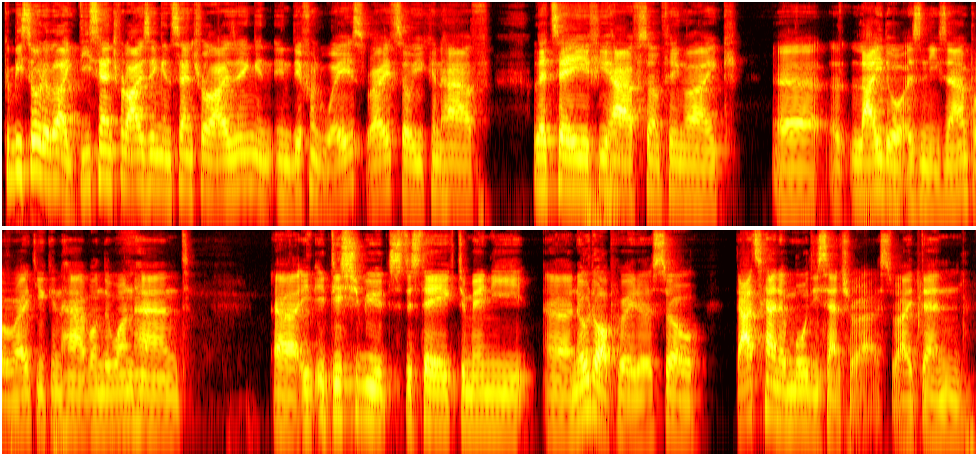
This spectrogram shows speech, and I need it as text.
can be sort of like decentralizing and centralizing in, in different ways, right? So you can have, let's say if you have something like uh, Lido as an example, right? You can have on the one hand, uh, it, it, distributes the stake to many uh, node operators. So that's kind of more decentralized, right? Than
